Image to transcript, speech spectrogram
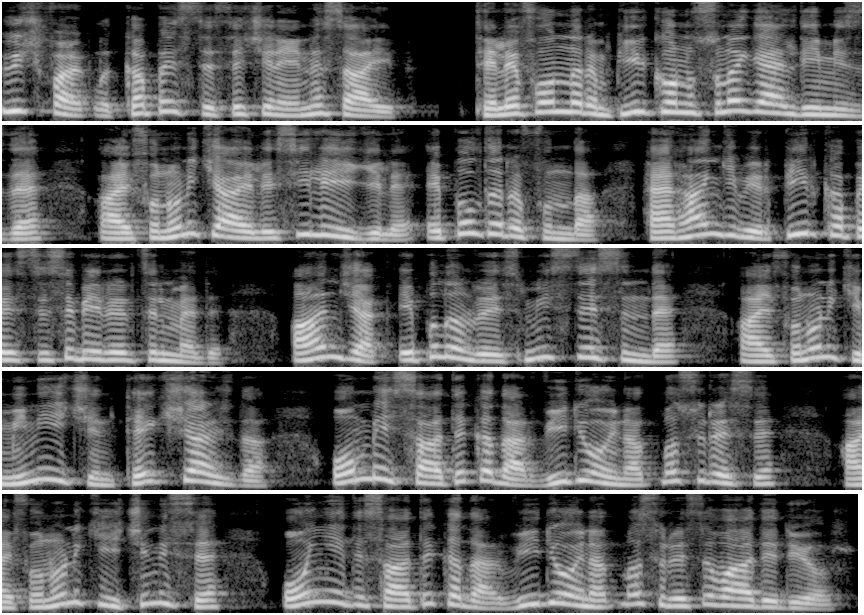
3 farklı kapasite seçeneğine sahip. Telefonların pil konusuna geldiğimizde iPhone 12 ailesiyle ilgili Apple tarafında herhangi bir pil kapasitesi belirtilmedi. Ancak Apple'ın resmi sitesinde iPhone 12 mini için tek şarjda 15 saate kadar video oynatma süresi, iPhone 12 için ise 17 saate kadar video oynatma süresi vaat ediyor.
